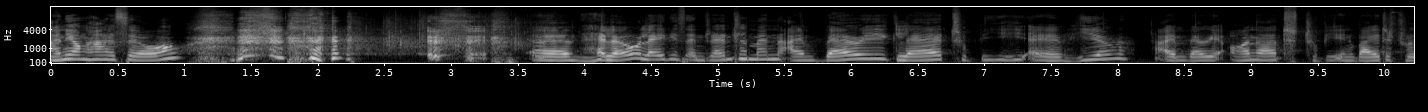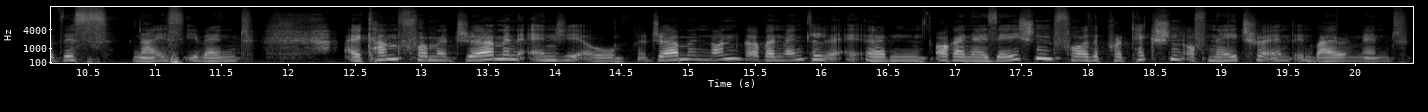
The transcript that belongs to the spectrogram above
안녕하세요. uh, hello, ladies and gentlemen. I'm very glad to be uh, here. I'm very honored to be invited to this nice event. I come from a German NGO, a German non governmental um, organization for the protection of nature and environment.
